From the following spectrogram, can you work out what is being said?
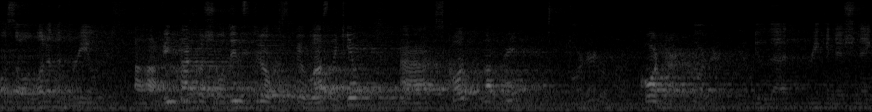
Also, one of the three owners. Ага, він також один з трьох співвласників. Скотт, last name? Order? Corner. Order. Do that reconditioning.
